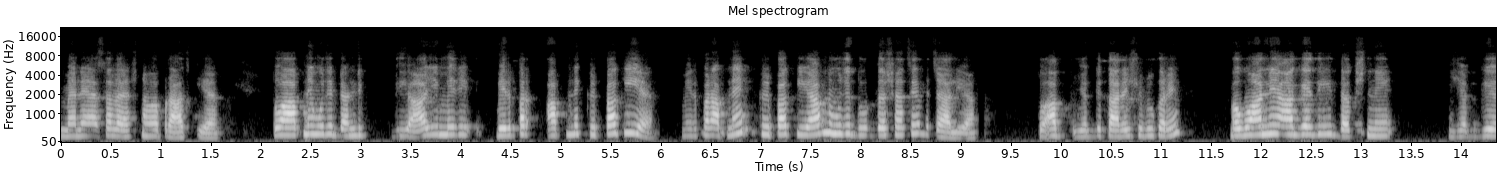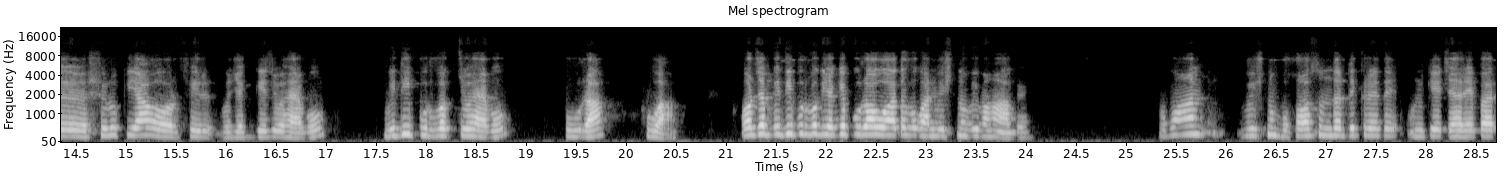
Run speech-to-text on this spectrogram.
मैंने ऐसा वैष्णव अपराध किया है। तो आपने मुझे दंड दिया, ये मेरे मेरे पर आपने कृपा की है। मेरे पर आपने कृपा किया, आपने मुझे दुर्दशा से बचा लिया। तो आप यज्ञ कार्य शुरू करें। भगवान ने आगे दी, दक्ष ने यज्ञ शुरू किया और फिर वो यज्ञ जो है वो विधि पूर्वक जो है वो पूरा हुआ। और जब विधि पूर्वक यज्ञ पूरा हुआ तो भगवान विष्णु भी वहाँ आ गए। भगवान विष्णु बहुत सुंदर दिख रहे थे। उनके चेहरे पर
